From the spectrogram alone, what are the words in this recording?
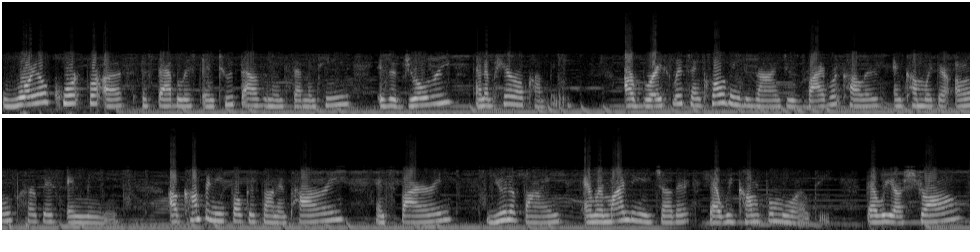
Royal Court for Us, established in 2017, is a jewelry and apparel company. Our bracelets and clothing designs use vibrant colors and come with their own purpose and meaning. Our company focused on empowering, inspiring, unifying, and reminding each other that we come from royalty, that we are strong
